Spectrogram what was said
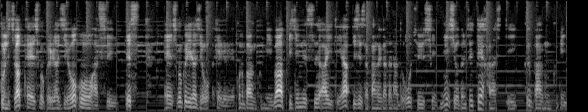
こんにちは。えー、四国ラジオ大橋です。えー、四国ラジオ、この番組はビジネスアイデア、ビジネスの考え方などを中心に仕事について話していく番組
